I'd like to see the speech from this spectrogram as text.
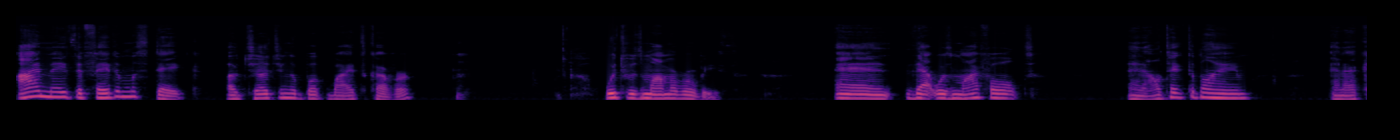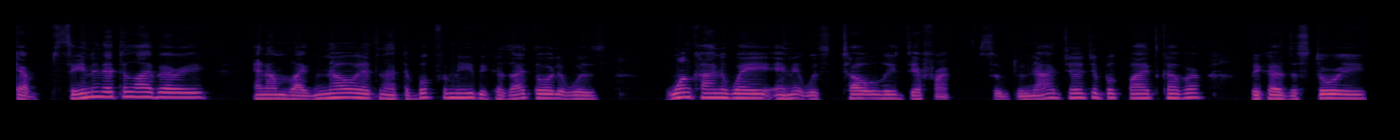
I made the fatal mistake of judging a book by its cover, which was Mama Ruby's. And that was my fault. And I'll take the blame. And I kept seeing it at the library and I'm like, no, that's not the book for me because I thought it was one kind of way and it was totally different. So do not judge a book by its cover because the story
